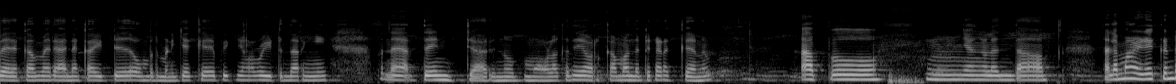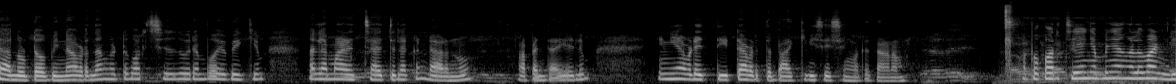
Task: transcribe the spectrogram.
വരക്കാൻ വരാനൊക്കെ ആയിട്ട് ഒമ്പത് മണിക്കൊക്കെ ആയപ്പോഴേക്കും ഞങ്ങൾ വീട്ടിൽ നിന്ന് ഇറങ്ങി. അപ്പോൾ നേരത്തെ എനിറ്റായിരുന്നു അപ്പോൾ മോളൊക്കെ ദേ ഉറക്കാൻ വന്നിട്ട് കിടക്കുകയാണ് അപ്പോൾ ഞങ്ങളെന്താ നല്ല മഴയൊക്കെ ഉണ്ടായിരുന്നു കേട്ടോ. പിന്നെ അവിടെ നിന്ന് അങ്ങോട്ട് കുറച്ച് ദൂരം പോയപ്പോഴേക്കും നല്ല മഴച്ചാറ്റലൊക്കെ ഉണ്ടായിരുന്നു. അപ്പം എന്തായാലും ഇനി അവിടെ എത്തിയിട്ട് അവിടുത്തെ ബാക്കി വിശേഷങ്ങളൊക്കെ കാണാം. അപ്പോൾ കുറച്ച് കഴിഞ്ഞപ്പോൾ ഞങ്ങൾ വണ്ടി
